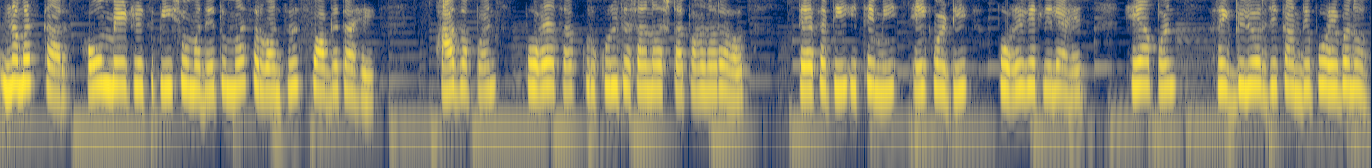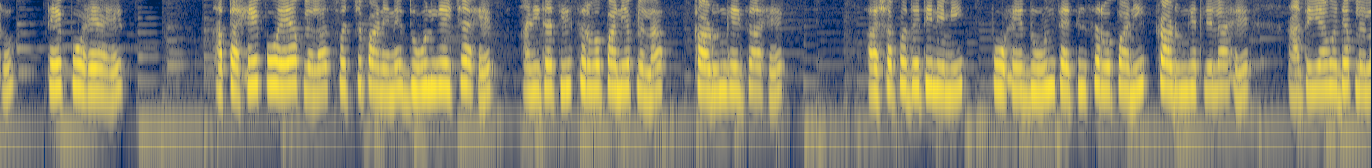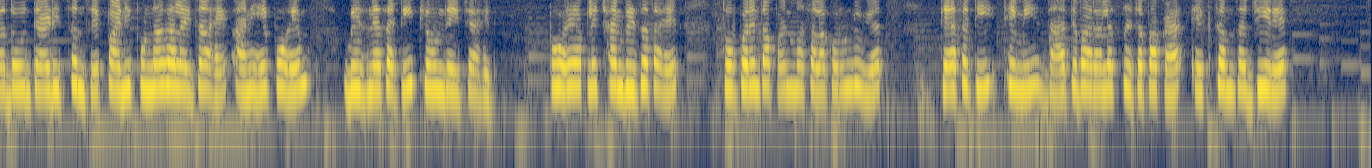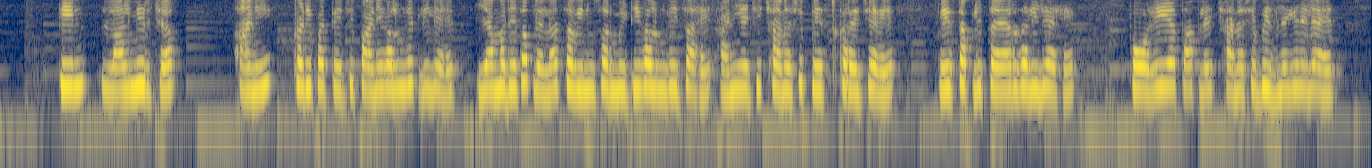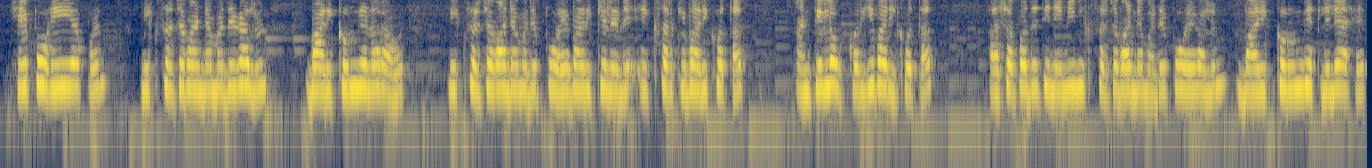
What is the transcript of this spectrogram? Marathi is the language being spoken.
नमस्कार होम मेड रेसिपी शोमध्ये तुम्हा सर्वांचं स्वागत आहे. आज आपण पोह्याचा कुरकुरीत असा नाश्ता पाहणार आहोत. त्यासाठी इथे मी एक वाटी पोहे घेतलेले आहेत. हे आपण रेग्युलर जे कांदे पोहे बनवतो ते पोहे आहेत. आता हे पोहे आपल्याला स्वच्छ पाण्याने धुवून घ्यायचे आहेत आणि त्यातील सर्व पाणी आपल्याला काढून घ्यायचं आहे. अशा पद्धतीने मी पोहे धुवून त्यातील सर्व पाणी काढून घेतलेलं आहे. आता यामध्ये आपल्याला दोन ते अडीच चमचे पाणी पुन्हा घालायचं आहे आणि हे पोहे भिजण्यासाठी ठेवून द्यायचे आहेत. पोहे आपले छान भिजत आहेत. तोपर्यंत आपण मसाला करून घेऊयात. त्यासाठी इथे मी दहा ते बारा लसणाच्या पाकळ्या एक चमचा जिरे तीन लाल मिरच्या आणि कढीपत्त्याची पाणी घालून घेतलेली आहेत. यामध्येच आपल्याला चवीनुसार मिठी घालून घ्यायचं आहे आणि याची छान अशी पेस्ट करायची आहे. पेस्ट आपली तयार झालेली आहे. पोहे आता आपले छान असे भिजले गेलेले आहेत. हे पोहे आपण मिक्सरच्या भांड्यामध्ये घालून बारीक करून घेणार आहोत. मिक्सरच्या भांड्यामध्ये पोहे बारीक केल्याने एकसारखे बारीक होतात आणि ते लवकरही बारीक होतात. अशा पद्धतीने मी मिक्सरच्या भांड्यामध्ये पोहे घालून बारीक करून घेतलेले आहेत.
